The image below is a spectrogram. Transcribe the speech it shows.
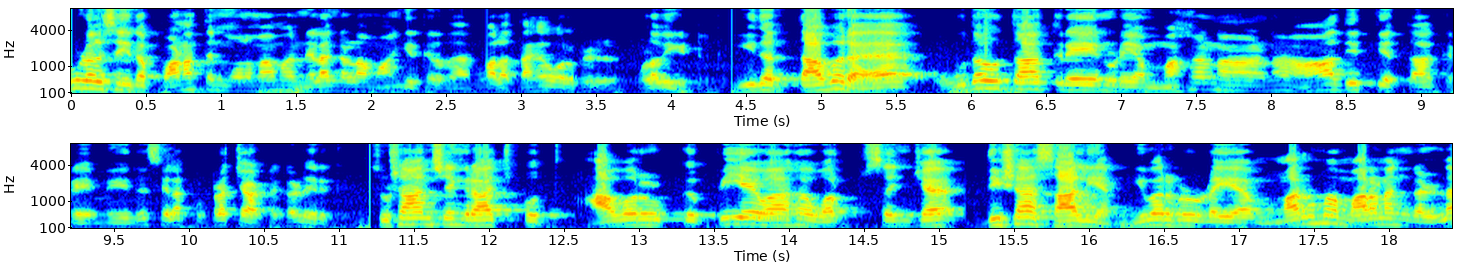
ஊழல் செய்த பணத்தின் மூலமாக நிலங்கள்லாம் வாங்கியிருக்கிறதா பல தகவல்கள் உளவிக்கிட்டு இருக்கு. இதை தவிர உதவ் தாக்கரேனுடைய மகனான ஆதித்ய தாக்கரே மீது சில குற்றச்சாட்டுகள் இருக்கு. சுஷாந்த் சிங் ராஜ்புத் அவருக்கு பிஏவாக ஒர்க் செஞ்ச திஷா சாலியன் இவர்களுடைய மர்ம மரணங்கள்ல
